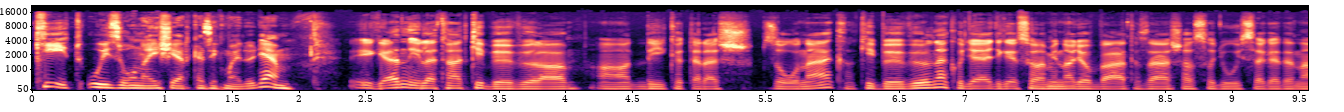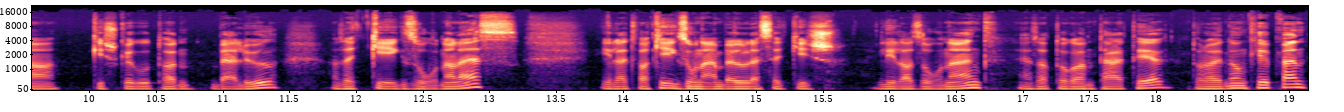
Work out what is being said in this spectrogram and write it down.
két új zóna is érkezik majd, ugye? Igen, illetve hát kibővül a, a díjköteles zónák, kibővülnek. Ugye egyrészt valami nagyobb változás az, hogy új Szegeden a Kiskörúton belül, az egy kék zóna lesz, illetve a kék zónán belül lesz egy kis lila zónánk, ez a Torantál tér tulajdonképpen,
